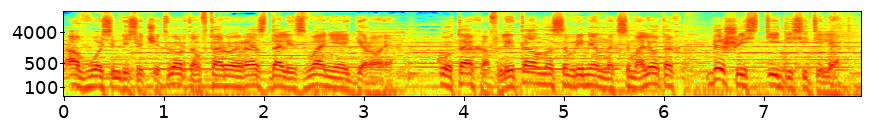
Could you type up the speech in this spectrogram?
а в 1984 второй раз дали звание Героя. Кутахов летал на современных самолетах до 60 лет.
